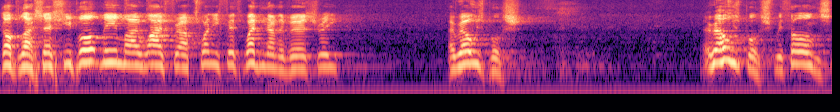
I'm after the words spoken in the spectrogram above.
God bless her, she bought me and my wife for our 25th wedding anniversary a rose bush. A rose bush with thorns.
